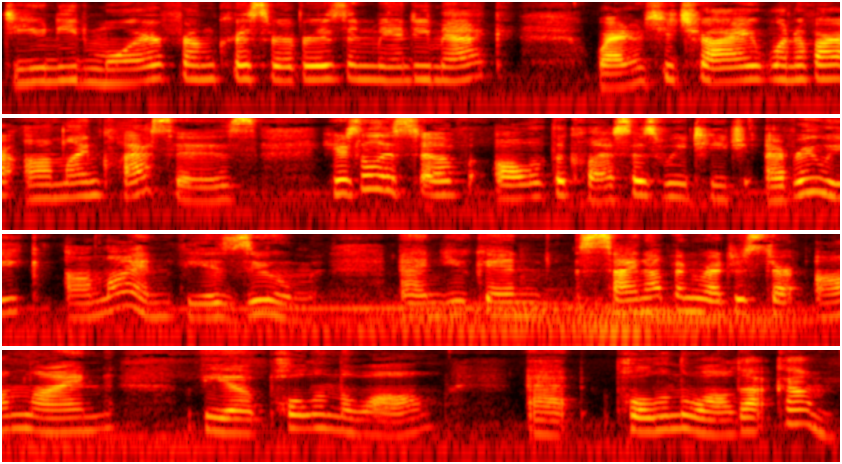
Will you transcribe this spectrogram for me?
Do you need more from Chris Rivers and Mandy Mack? Why don't you try one of our online classes? Here's a list of all of the classes we teach every week online via Zoom. And you can sign up and register online via Pole in the Wall at poleinthewall.com.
